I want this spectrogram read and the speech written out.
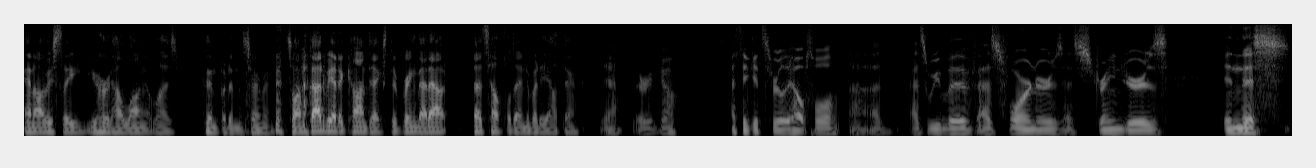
and obviously, you heard how long it was. Couldn't put in the sermon. So I'm glad we had a context to bring that out. If that's helpful to anybody out there. Yeah, there we go. I think it's really helpful uh, as we live as foreigners, as strangers in this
